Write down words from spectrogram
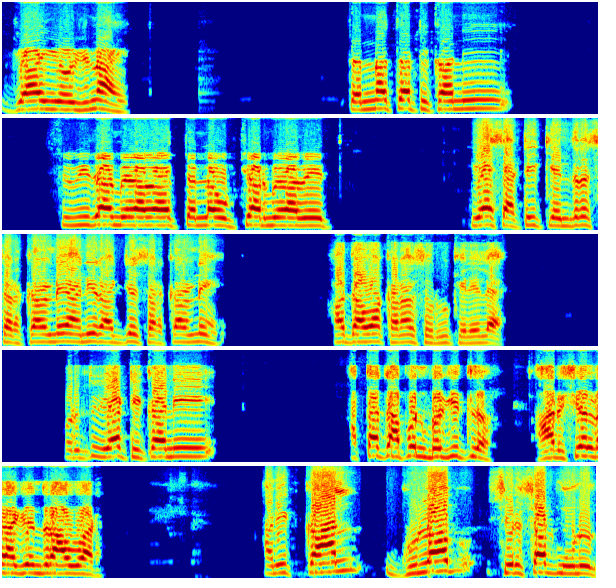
ज्या योजना आहेत त्यांना त्या ठिकाणी सुविधा मिळाव्यात त्यांना उपचार मिळावेत. यासाठी केंद्र सरकारने आणि राज्य सरकारने हा दवाखाना सुरू केलेला आहे. परंतु या ठिकाणी आताच आपण बघितलं हर्षल राजेंद्र आव्हाड आणि काल गुलाब शिरसाट म्हणून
